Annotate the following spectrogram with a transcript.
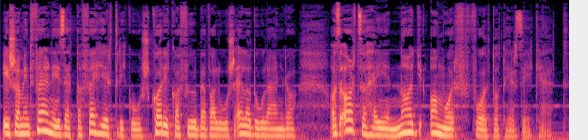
és amint felnézett a fehér trikós, karikafülbevalós eladólányra, az arca helyén nagy, amorf foltot érzékelt.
